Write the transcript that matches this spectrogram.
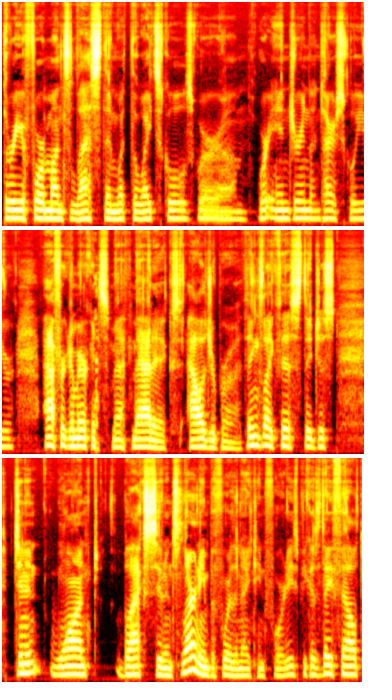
three or four months less than what the white schools were um, were in during the entire school year. African Americans, mathematics, algebra, things like this, they just didn't want black students learning before the 1940s because they felt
